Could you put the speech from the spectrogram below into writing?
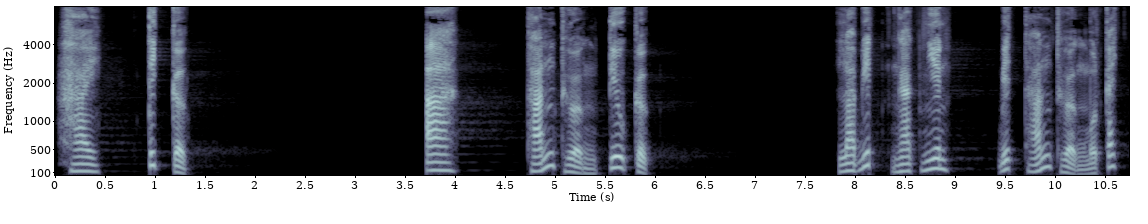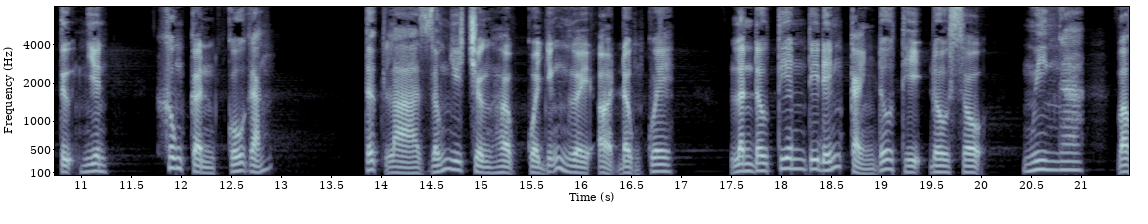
Hai tích cực. A. Thán thưởng tiêu cực. Là biết ngạc nhiên, biết thán thưởng một cách tự nhiên, không cần cố gắng. Tức là giống như trường hợp của những người ở đồng quê, lần đầu tiên đi đến cảnh đô thị đồ sộ, nguy nga và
